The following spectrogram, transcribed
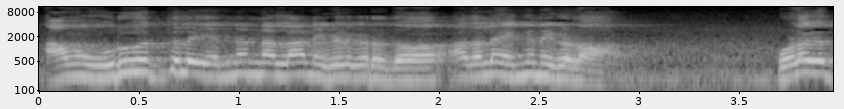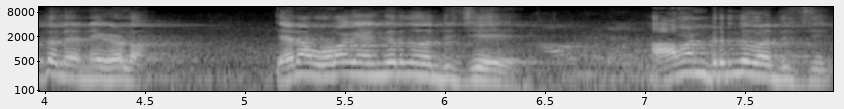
அவன் உருவத்தில் என்னென்னலாம் நிகழ்கிறதோ அதெல்லாம் எங்கே நிகழும்? உலகத்தில் நிகழும். ஏன்னா உலகம் எங்கேருந்து வந்துச்சு? அவன்கிட்டருந்து வந்துச்சு.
